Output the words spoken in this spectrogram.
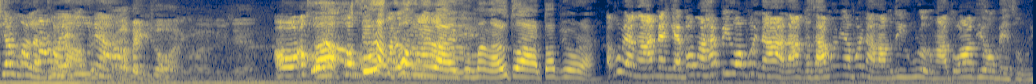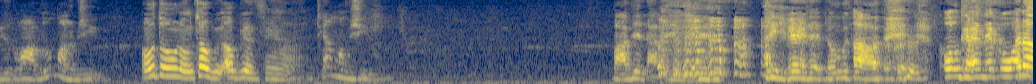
ကြောက်မှလည်းခေါ်လာဘူးနဲ့ငါပိတ်ထွက်သွားနေမှာလူချင်းအော်အခုအခုတော့ခုံနေပါလေဆိုမှငါတို့သွားသွားပြောတာအခုလည်းငါနိုင်ငံပေါ်မှာ happy wall ဖွင့်တာလားကစားမများဖွင့်တာလားမသိဘူးလို့ငါသွားပြောမယ်ဆိုပြီးတော့ငါဘူးမှလည်းမရှိဘူးဟုတ်တုံးလုံးကြောက်ပြီးအောက်ပြန်ဆင်းလာတရားမှမရှိဘူး ဘာဖြစ်လာလဲအဲ့ရဲတဲ့ဒုက္ခပဲကိုကန်နဲ့ကိုကအဲ့ဒါ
